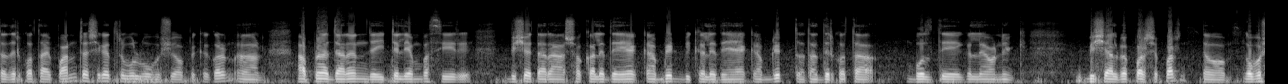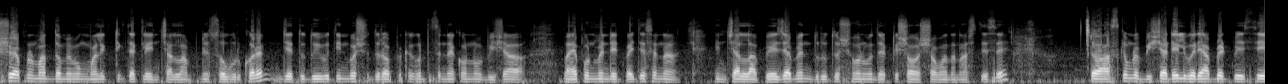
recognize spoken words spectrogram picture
তাদের কথায় পান, তা সেক্ষেত্রে বলব অবশ্যই অপেক্ষা করেন। আর আপনারা জানেন যে ইটালি এম্বাসির বিষয়ে তারা সকালে দেয় এক আপডেট বিকালে দেয় এক আপডেট তো তাদের কথা বলতে গেলে অনেক বিশাল ব্যাপার স্যাপার। তো অবশ্যই আপনার মাধ্যম এবং মালিক ঠিক থাকলে ইনশাল্লাহ আপনি সবুর করেন। যেহেতু দুই বা তিন বছর ধরে অপেক্ষা করতেছেন না কোনো ভিসা বা অ্যাপয়েন্টমেন্ট ডেট পাইতেছে না ইনশাল্লাহ পেয়ে যাবেন। দ্রুত সময়ের মধ্যে একটি সহজ সমাধান আসতেছে। তো আজকে আমরা ভিসা ডেলিভারি আপডেট পেয়েছি।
